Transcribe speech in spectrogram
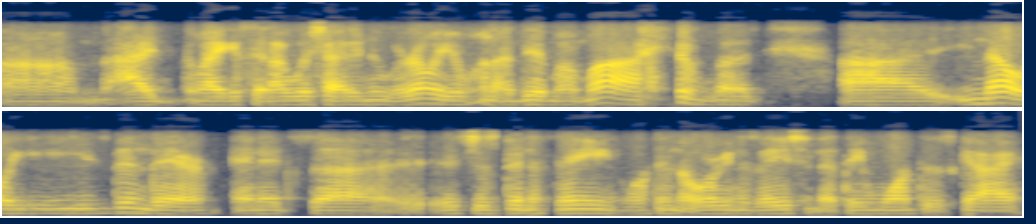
Um, I like I said, I wish I had knew earlier when I did my mock, but uh, you know he, he's been there, and it's uh, it's just been a thing within the organization that they want this guy,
